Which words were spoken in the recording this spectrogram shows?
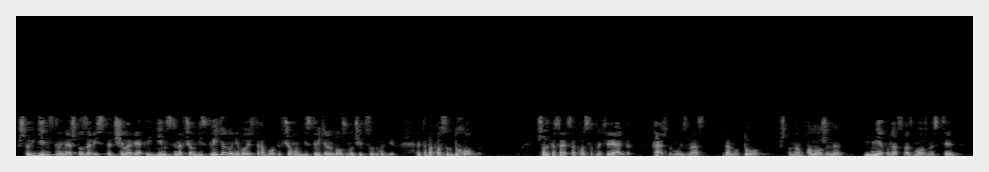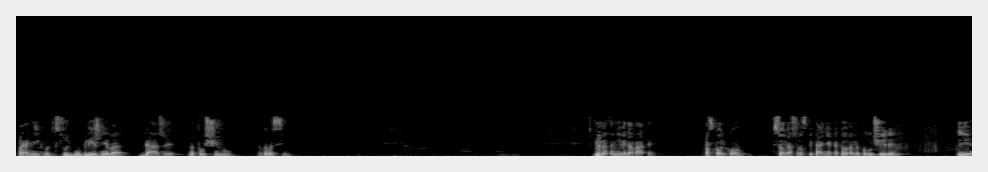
Что единственное, что зависит от человека, единственное, в чем действительно у него есть работа, в чем он действительно должен учиться у других, это в вопросах духовных. Что касается вопросов материальных, каждому из нас дано то, что нам положено, и нет у нас возможности проникнуть в судьбу ближнего даже на толщину волосин. Мы в этом не виноваты, поскольку все наше воспитание, которое мы получили, и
